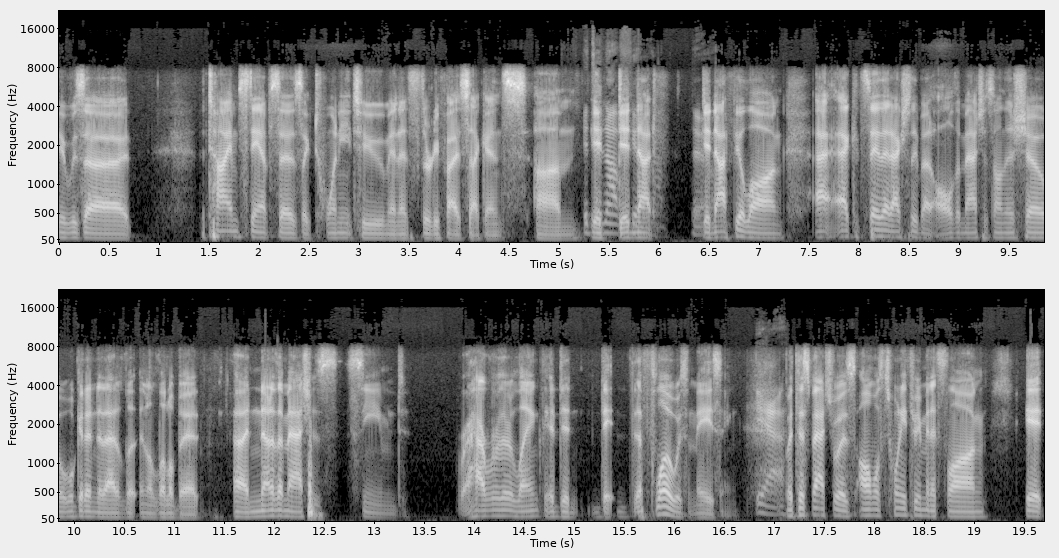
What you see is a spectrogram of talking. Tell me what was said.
It was a uh, the timestamp says like 22 minutes 35 seconds. Um, It did it not did not Yeah. did not feel long. I, I could say that actually about all the matches on this show. We'll get into that in a little bit. Uh, none of the matches seemed, however their length, it did. They, the flow was amazing. Yeah. But this match was almost 23 minutes long. It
